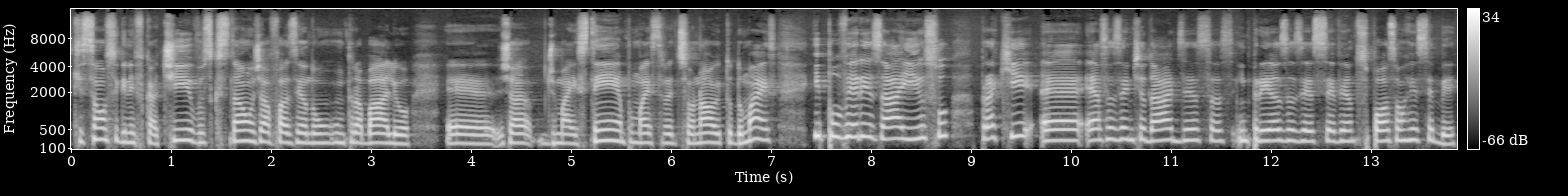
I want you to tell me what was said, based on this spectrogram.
que, são significativos, que estão já fazendo um, um trabalho é, já de mais tempo, mais tradicional e tudo mais, e pulverizar isso para que é, essas entidades, essas empresas, esses eventos possam receber.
